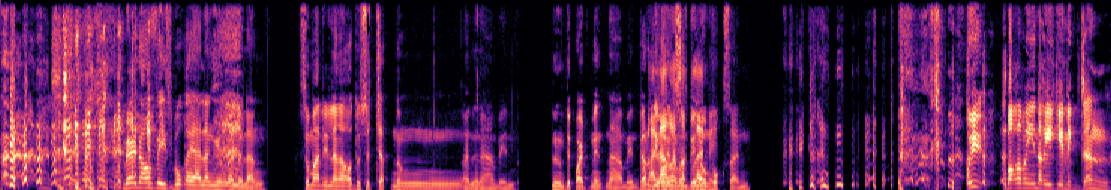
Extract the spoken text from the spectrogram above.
Meron akong Facebook, kaya lang yung ano lang, sumali lang ako dun sa chat nung, ano namin, nung department namin. Pero di Kala ko naman eh. binubuksan. Uy, baka may nakikinig dyan.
